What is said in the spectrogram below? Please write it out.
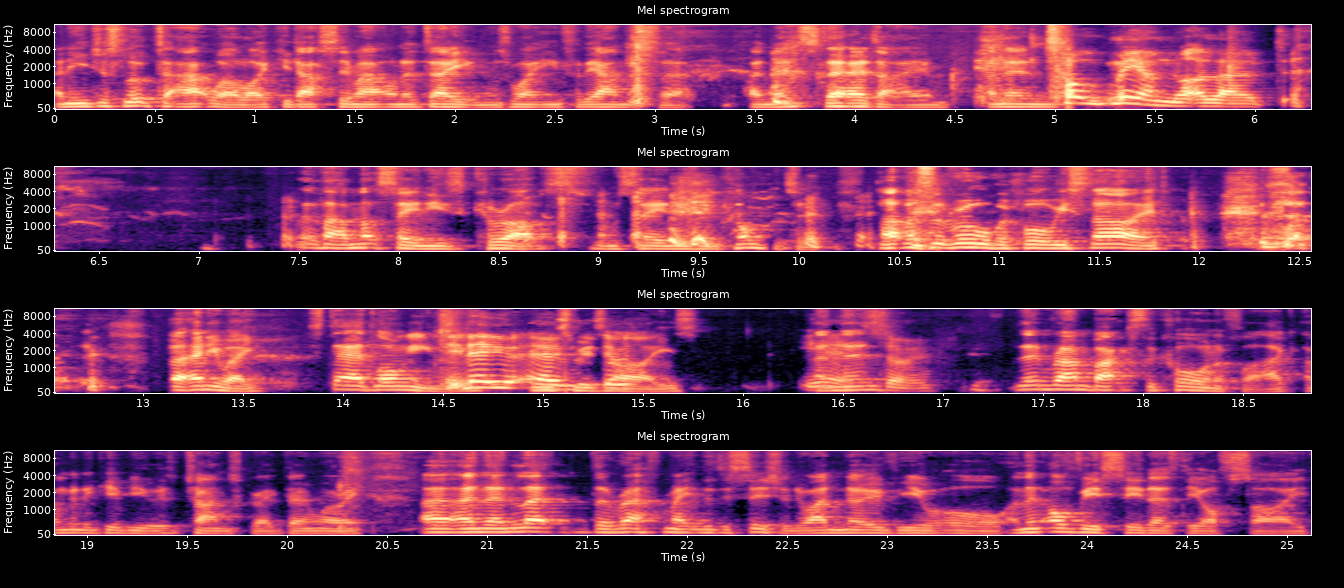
and he just looked at Attwell like he'd asked him out on a date and was waiting for the answer, and then stared at him, and then told me I'm not allowed. To... I'm not saying he's corrupt. I'm saying he's incompetent. That was the rule before we started. but anyway, stared longingly you know, um, into his eyes. Yeah, and then, sorry. Then ran back to the corner flag. I'm going to give you a chance, Greg. Don't worry. Uh, and then let the ref make the decision, who had no view at all. And then obviously there's the offside,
